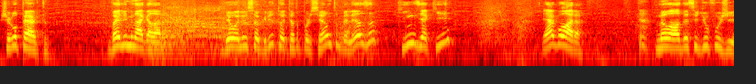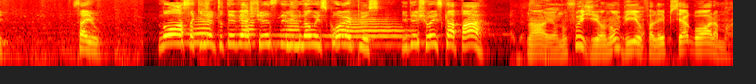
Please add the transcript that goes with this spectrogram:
Chegou perto. Vai eliminar, galera. Deu ali o seu grito, 80%, beleza? 15 aqui. É agora. Não, ela decidiu fugir. Saiu. Nossa, Killer, tu teve a chance de eliminar um Scorpius e deixou escapar. Não, eu não fugi, eu não vi, eu falei pra você agora, mano.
